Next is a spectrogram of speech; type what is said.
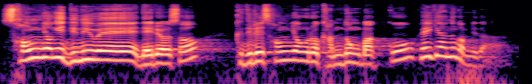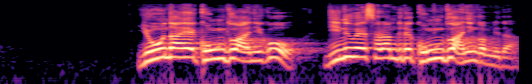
성령이 느니웨에 내려서 그들이 성령으로 감동받고 회개하는 겁니다. 요나의 공도 아니고 니느웨 사람들의 공도 아닌 겁니다.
